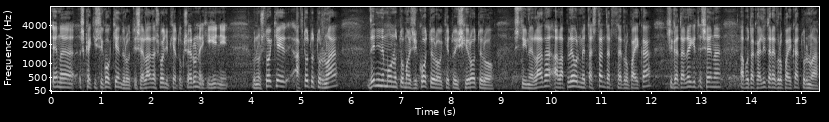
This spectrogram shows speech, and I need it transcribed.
ένα σκακιστικό κέντρο της Ελλάδας, όλοι πια το ξέρουν, έχει γίνει γνωστό και αυτό το τουρνουά δεν είναι μόνο το μαζικότερο και το ισχυρότερο στην Ελλάδα, αλλά πλέον με τα στάνταρ τα ευρωπαϊκά συγκαταλέγεται σε ένα από τα καλύτερα ευρωπαϊκά τουρνουά.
